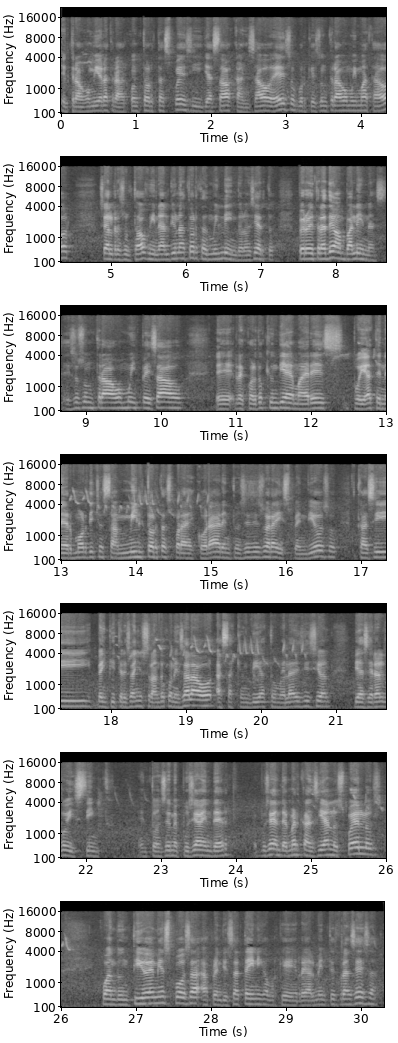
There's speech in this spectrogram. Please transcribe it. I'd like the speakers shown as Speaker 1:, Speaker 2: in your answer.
Speaker 1: el trabajo mío era trabajar con tortas pues y ya estaba cansado de eso porque es un trabajo muy matador. O sea, el resultado final de una torta es muy lindo, ¿no es cierto? Pero detrás de bambalinas, eso es un trabajo muy pesado. Eh, recuerdo que un día de madres podía tener, mejor dicho, hasta mil tortas para decorar, entonces eso era dispendioso. Casi 23 años trabajando con esa labor hasta que un día tomé la decisión de hacer algo distinto. Entonces me puse a vender, me puse a vender mercancía en los pueblos cuando un tío de mi esposa aprendió esta técnica porque realmente es francesa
